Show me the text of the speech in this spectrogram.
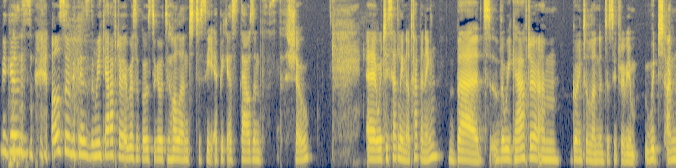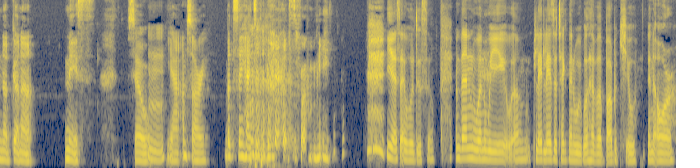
Because also because the week after I was supposed to go to Holland to see Epica's thousandth show. Uh, which is sadly not happening. But the week after, I'm going to London to see Trivium, which I'm not gonna miss. So mm. yeah, I'm sorry. But say hi to the girls for me. Yes, I will do so. And then when we um, played laser tag, then we will have a barbecue in our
